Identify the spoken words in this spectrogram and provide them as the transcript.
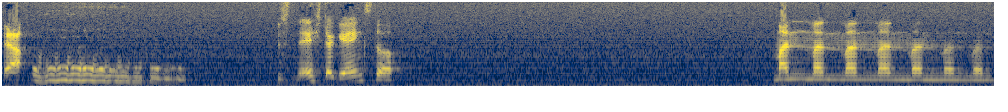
Ja, uh, bist ein echter Gangster. Mann, Mann, Mann, Mann, Mann, Mann, Mann.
